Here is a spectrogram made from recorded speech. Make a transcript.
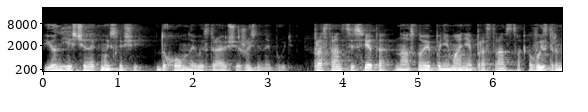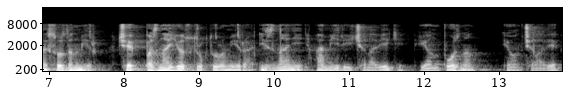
И он есть человек мыслящий, духовный, выстраивающий жизненный путь. В пространстве света на основе понимания пространства выстроен и создан мир. Человек познает структуру мира и знаний о мире и человеке, и он познан, и он человек.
